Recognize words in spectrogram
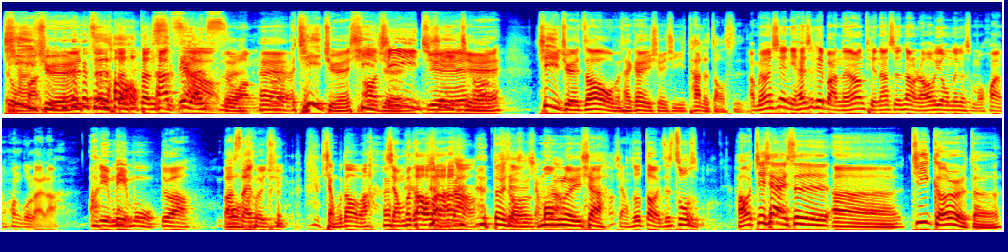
气绝之后，等它自然死亡，气绝气绝气绝。气绝之后，我们才可以学习它的招式。啊。没关系，你还是可以把能量填在身上，然后用那个什么换换过来啦，猎猎木。对吧？把它塞回去，想不到吧？想不到吧？对手懵了一下，想说到底在做什么？好，接下来是呃基格尔德，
